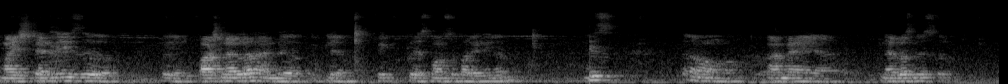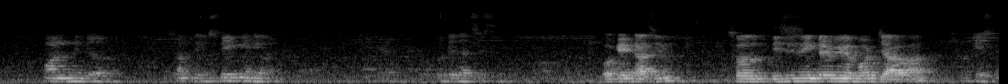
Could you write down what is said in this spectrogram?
My strength is uh, uh, fast learner and uh, quick, quick response for anyone. This uh, I'm a uh, nervousness on inter something speaking anyone. Okay, that's it. Okay, Kazim. So this is interview about Java. Okay, sir.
